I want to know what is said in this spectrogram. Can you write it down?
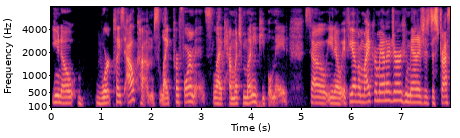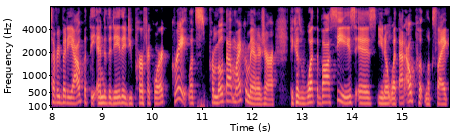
you know, workplace outcomes like performance, like how much money people made. So, you know, if you have a micromanager who manages to stress everybody out, but the end of the day they do perfect work, great. Let's promote that micromanager because what the boss sees is, you know, what that output looks like.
